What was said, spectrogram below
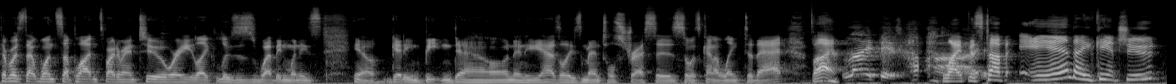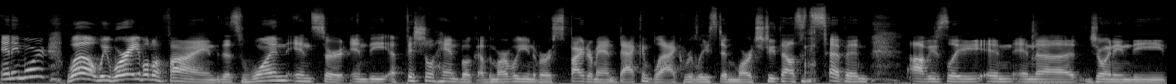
there was that one subplot in Spider-Man 2 where he like loses his webbing when he's you know getting beaten down and he has all these mental stresses, so it's kind of linked to that. But Life is hard. Life is tough, and I can't shoot anymore. Well, we were able to find this one insert in the official handbook of the Marvel Universe, Spider-Man: Back in Black, released in March 2007. Obviously, in in uh, joining the,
